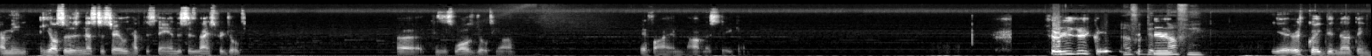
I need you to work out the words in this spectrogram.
I mean, he also doesn't necessarily have to stand. This is nice for Jolteon. Uh, because this wall is Jolteon. If I am not mistaken. So he just Earthquake did nothing. Yeah, Earthquake did nothing.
